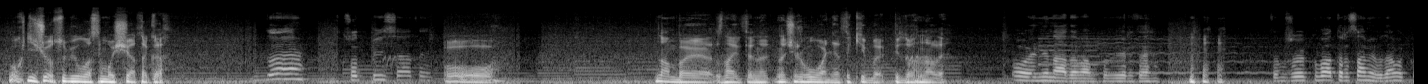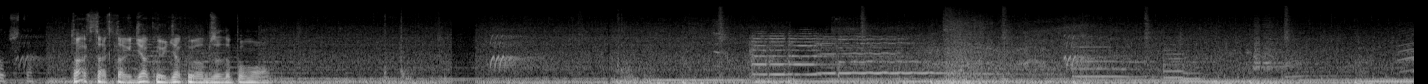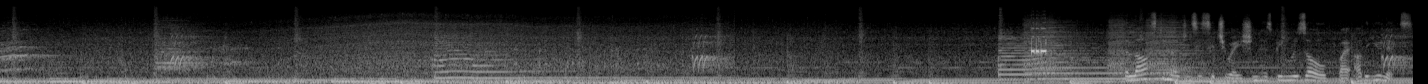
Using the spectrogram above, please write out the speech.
Ох, нічого собі у вас моща така. Да, 550 О. Нам би, знаєте, на, на чергування такі би підогнали. Ой, не надо вам, повірте. Там же евакуатор самі, да, викличете. Так, так, так, дякую, дякую вам за допомогу. The last emergency situation has been resolved by other units.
